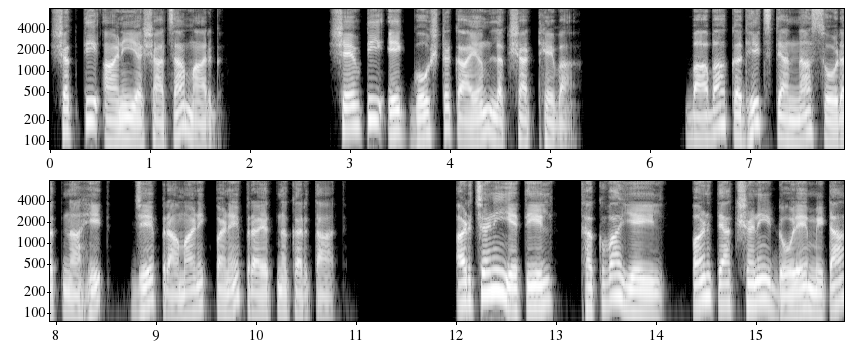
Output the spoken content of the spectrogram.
शक्ती आणि यशाचा मार्ग. शेवटी एक गोष्ट कायम लक्षात ठेवा. बाबा कधीच त्यांना सोडत नाहीत जे प्रामाणिकपणे प्रयत्न करतात. अडचणी येतील थकवा येईल पण त्या क्षणी डोळे मिटा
